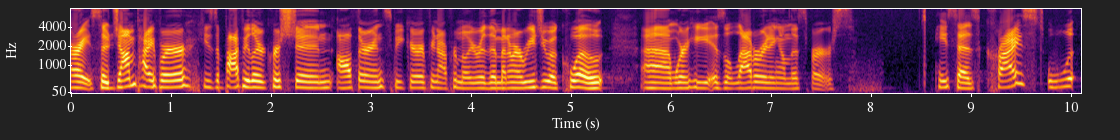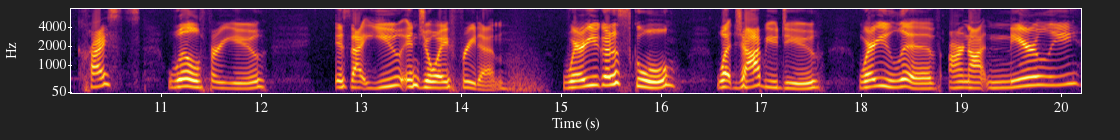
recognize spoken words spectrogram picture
All right, so John Piper, he's a popular Christian author and speaker, if you're not familiar with him, and I'm going to read you a quote um, where he is elaborating on this verse. He says, Christ, w- Christ's will for you is that you enjoy freedom. Where you go to school, what job you do, where you live are not nearly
